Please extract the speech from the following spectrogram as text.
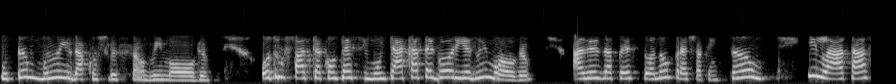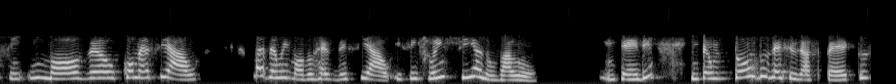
O tamanho da construção do imóvel. Outro fato que acontece muito é a categoria do imóvel. Às vezes a pessoa não presta atenção e lá está assim, imóvel comercial, mas é um imóvel residencial. Isso influencia no valor entende? Então, todos esses aspectos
